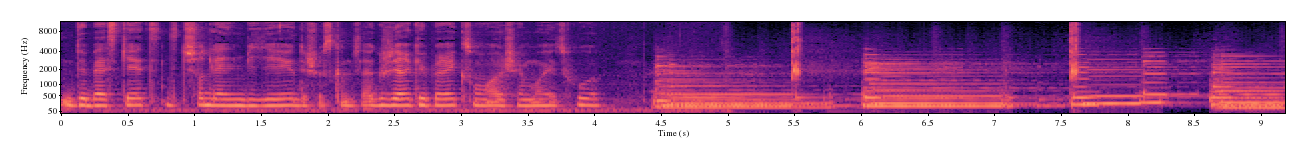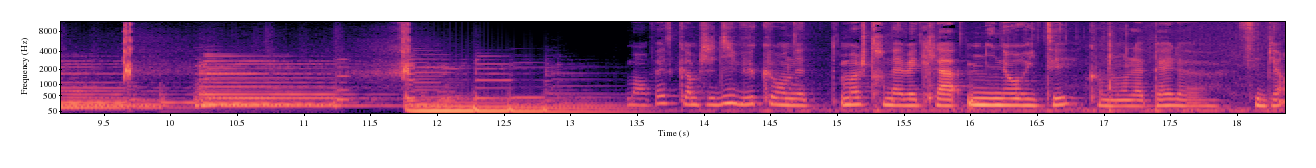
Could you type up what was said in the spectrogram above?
de basket, des t-shirts de la NBA, des choses comme ça que j'ai récupérés qui sont chez moi et tout. En fait, comme j'ai dit, vu que est... moi je traîne avec la minorité, comme on l'appelle, euh, c'est bien.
